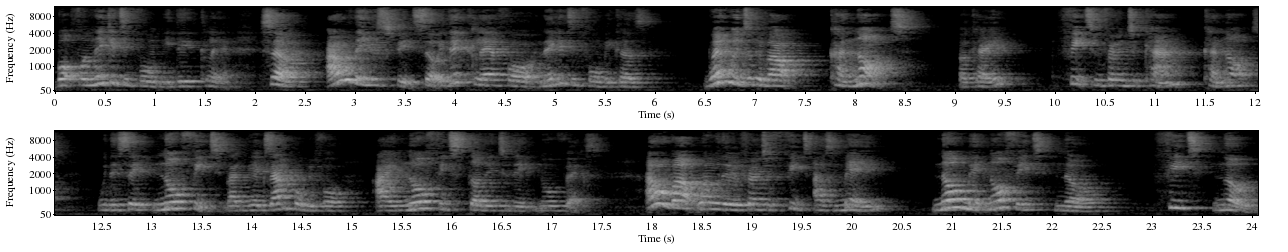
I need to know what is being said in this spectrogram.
But for negative form, it is clear. So, how would they use fit? So, it is clear for negative form because when we talk about cannot, okay, fit referring to can, cannot, we they say no fit, like the example before, I no fit study today, no vex. How about when they refer to fit as may? No may, no fit, no. Fit, no.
